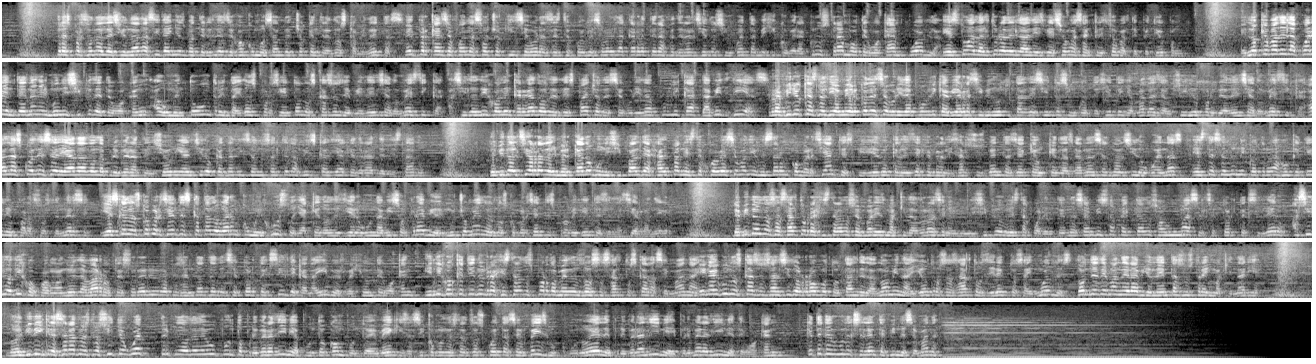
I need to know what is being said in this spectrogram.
Tres personas lesionadas y daños materiales dejó como saldo el choque entre dos camionetas. El percance fue a las 8.15 horas de este jueves sobre la carretera federal 150 México-Veracruz, tramo Tehuacán, Puebla. Esto a la altura de la desviación a San Cristóbal Tepetiopan. En lo que va de la cuarentena, en el municipio de Tehuacán aumentó un 32% los casos de violencia doméstica. Así lo dijo el encargado de despacho de seguridad pública, David Díaz. Refirió que hasta el día miércoles Seguridad Pública había recibido un total de 157 llamadas de auxilio por violencia doméstica, a las cuales se le ha dado la primera atención y han sido canalizados ante la Fiscalía General del Estado. Debido al cierre del mercado municipal de Ajalpan, este jueves se manifestaron comerciantes pidiendo que les dejen realizar sus ventas, ya que aunque las ganancias no han sido buenas, este es el único trabajo que tienen para sostenerse. Y es que los comerciantes catalogaron como injusto, ya que no les dieron un aviso previo, y mucho menos los comerciantes provenientes de la Sierra Negra. Debido a los asaltos registrados en varias maquiladoras en el municipio de esta cuarentena, se han visto afectados aún más el sector textilero. Así lo dijo Juan Manuel Navarro, tesorero y representante del sector textil de Canaíbes, región Tehuacán. Indicó que tienen registrados por lo menos dos asaltos cada semana. En algunos casos han sido robo total de la nómina y otros asaltos directos a inmuebles, donde de manera violenta sustraen maquinaria. No olvide ingresar a nuestro sitio web www.primeralinea.com.mx, así como nuestras dos cuentas en Facebook, 1L Primera Línea y Primera Línea Tehuacán. Que tengan un excelente fin de semana.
